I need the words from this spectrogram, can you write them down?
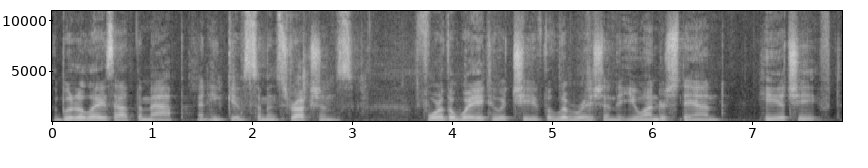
The Buddha lays out the map and he gives some instructions for the way to achieve the liberation that you understand he achieved.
